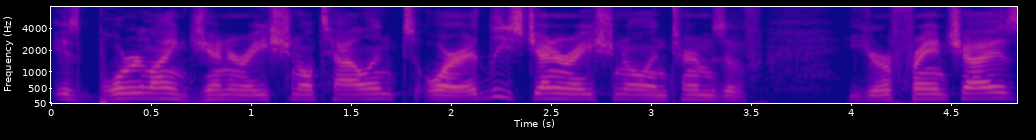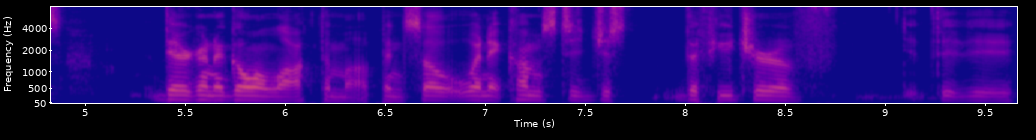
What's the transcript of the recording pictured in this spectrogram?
is borderline generational talent or at least generational in terms of your franchise, they're going to go and lock them up. And so when it comes to just the future of the, the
